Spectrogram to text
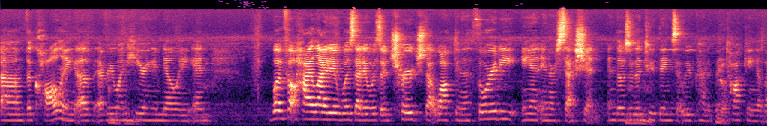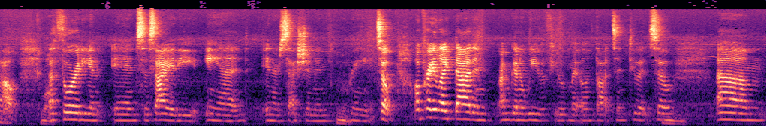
um, the calling of everyone hearing and knowing. And what felt highlighted was that it was a church that walked in authority and intercession and those are the two mm-hmm. things that we've kind of been Yeah. talking about on. authority in, in society and intercession and mm. bringing so i'll pray like that and i'm going to weave a few of my own thoughts into it so mm-hmm. um,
